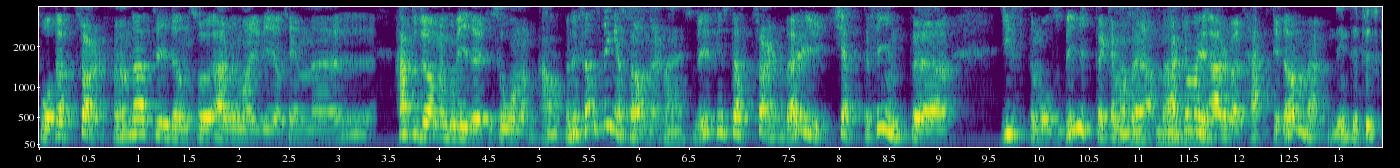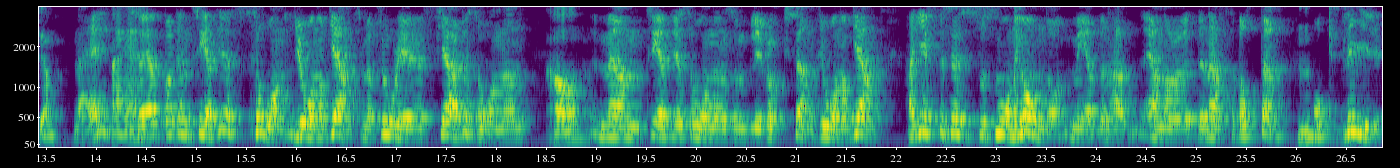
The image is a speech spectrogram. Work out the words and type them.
två döttrar. För den där tiden så ärver man ju via sin... Eh, hertigdömen går vidare till sonen. Ja. Men nu fanns det inga söner. Nej. Så det finns döttrar. Det här är ju jättefint eh, giftermålsbyte kan man säga. För här kan man ju ärva ett hertigdöme. Det är inte fy skam. Nej. Nej. Så Edvard den tredjes son, Johan av Gent, som jag tror är den fjärde sonen. Ja, Men tredje sonen som blir vuxen, Johan av Gent. Han gifter sig så småningom då med den, här, en av den äldsta dottern. Och blir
